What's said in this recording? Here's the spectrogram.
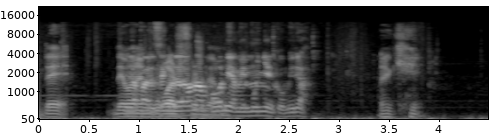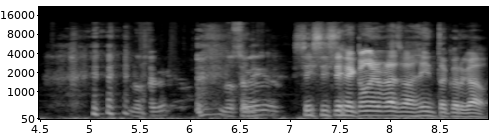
de... De Mira, Modern parece que le da una poli a mi muñeco, mira. ¿Por qué? No se ve. No se ve. Sí, sí, se ve con el brazo así, todo colgado.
